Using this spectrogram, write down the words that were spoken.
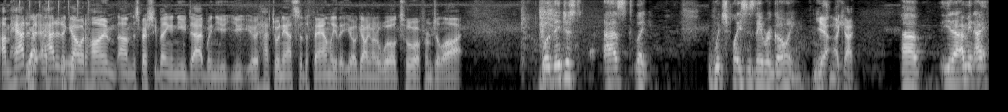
Um, how did Yeah, it, how did it go at home? Um, especially being a new dad, when you, you you have to announce to the family that you're going on a world tour from July. Well, they just asked like which places they were going. Yeah. me. Okay. Uh, yeah, I mean, I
